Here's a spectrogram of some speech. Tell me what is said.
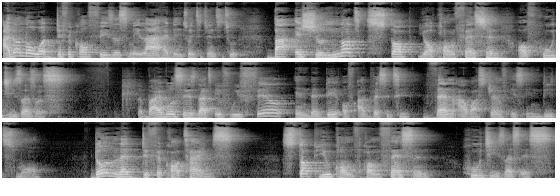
I don't know what difficult phases may lie ahead in 2022, but it should not stop your confession of who Jesus is. The Bible says that if we fail in the day of adversity, then our strength is indeed small. Don't let difficult times stop you from confessing who Jesus is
